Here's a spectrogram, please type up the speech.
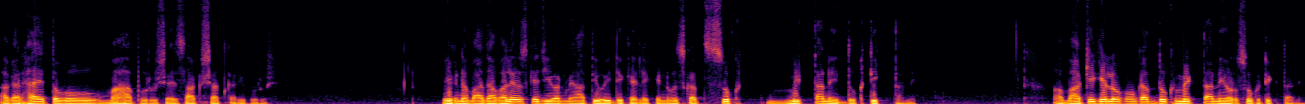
अगर है तो वो महापुरुष है, साक्षात्कारी पुरुष। विघ्न बाधा भले उसके जीवन में आती हुई दिखे, लेकिन उसका सुख मिटता नहीं, दुख टिकता नहीं। और बाकी के लोगों का दुख मिटता नहीं और सुख टिकता नहीं।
